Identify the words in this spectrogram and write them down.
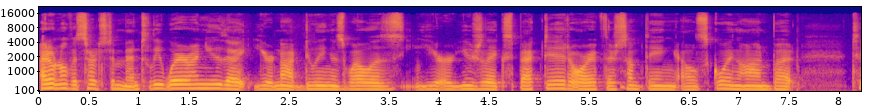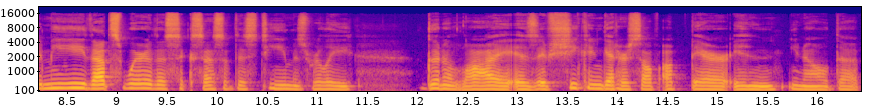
I don't know if it starts to mentally wear on you that you're not doing as well as you're usually expected or if there's something else going on. But to me, that's where the success of this team is really gonna lie is if she can get herself up there in, you know, the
